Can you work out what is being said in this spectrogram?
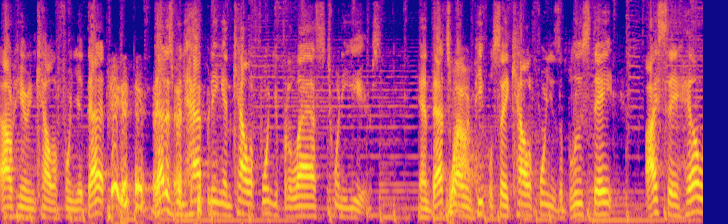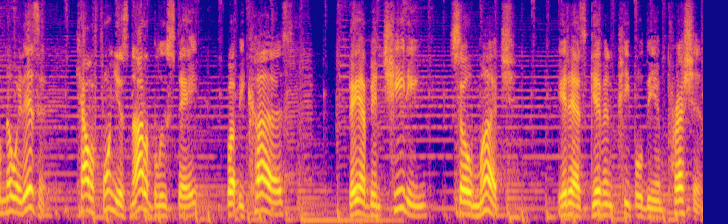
out here in California. That that has been happening in California for the last 20 years. And that's wow. why when people say California is a blue state, I say, hell no, it isn't. California is not a blue state, but because they have been cheating so much, it has given people the impression,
